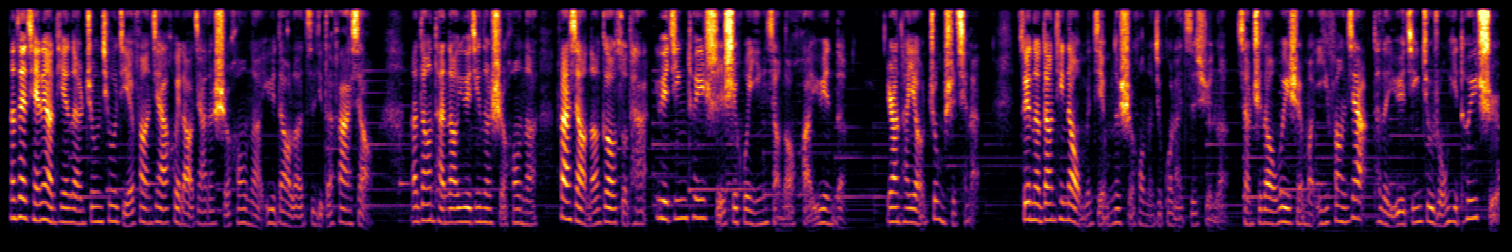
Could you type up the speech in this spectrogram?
那在前两天呢，中秋节放假回老家的时候呢，遇到了自己的发小。那当谈到月经的时候呢，发小呢告诉他，月经推迟是会影响到怀孕的，让他要重视起来。所以呢，当听到我们节目的时候呢，就过来咨询了，想知道为什么一放假他的月经就容易推迟，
